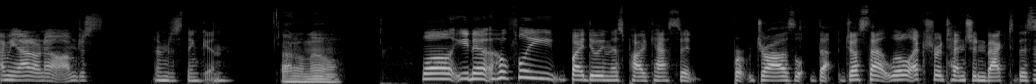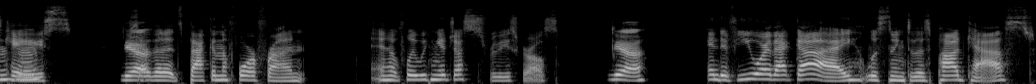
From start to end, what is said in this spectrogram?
I mean, I don't know. I'm just, I'm just thinking. I don't know. Well, you know, hopefully by doing this podcast, it draws that just that little extra attention back to this Mhm. case, Yeah, so that it's back in the forefront, and hopefully we can get justice for these girls. yeah, And if you are that guy listening to this podcast,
